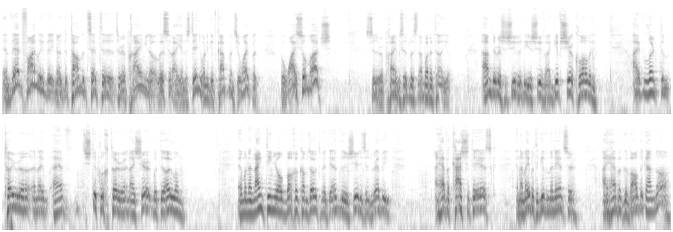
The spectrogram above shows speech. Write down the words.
And then finally, the, you know, the Talmid said to, to Reb Chaim, you know, listen, I understand you want to give compliments to your wife, but but why so much? So the Reb Chaim said, listen, I want to tell you, I'm the Rosh Yeshiva, the Yeshiva. I give shir klali. I've learned the Torah, and I, I have shticklich Torah, and I share it with the Olam. And when a 19-year-old bacher comes over to me at the end of the shir, he said, Rebbe, I have a kasha to ask, and I'm able to give him an answer. I have a gevaldik hana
